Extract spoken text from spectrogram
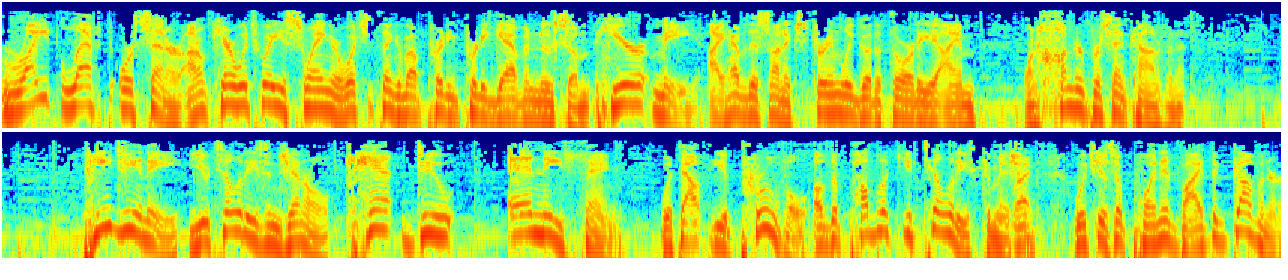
Right, left, or center. I don't care which way you swing or what you think about pretty, pretty Gavin Newsom. Hear me. I have this on extremely good authority. I am 100% confident. PG&E, utilities in general, can't do anything without the approval of the Public Utilities Commission, Right. which is appointed by the governor.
